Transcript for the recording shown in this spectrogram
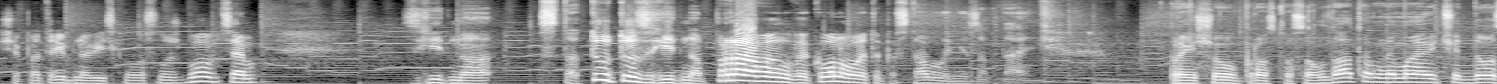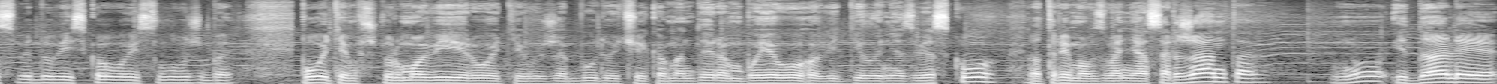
Що потрібно військовослужбовцям згідно статуту, згідно правил, виконувати поставлені завдання. Прийшов просто солдатом, не маючи досвіду військової служби. Потім в штурмовій роті, вже будучи командиром бойового відділення зв'язку, отримав звання сержанта. Ну і далі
